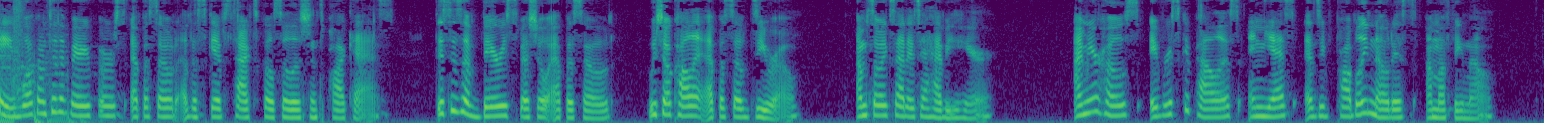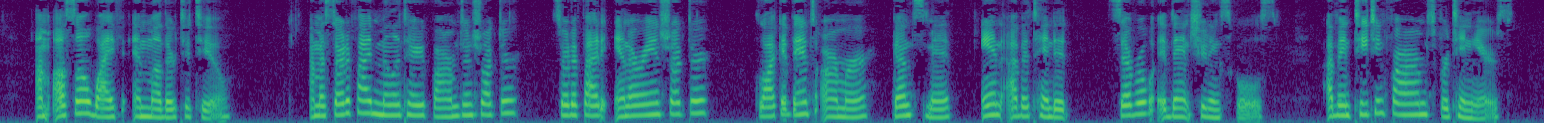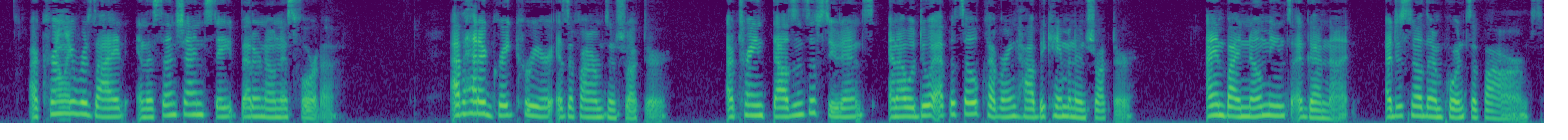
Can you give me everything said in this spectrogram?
Hey, welcome to the very first episode of the Skips Tactical Solutions podcast. This is a very special episode. We shall call it episode zero. I'm so excited to have you here. I'm your host, Avery Skipalis, and yes, as you've probably noticed, I'm a female. I'm also a wife and mother to two. I'm a certified military firearms instructor, certified NRA instructor, Glock Advanced Armorer, gunsmith, and I've attended several advanced shooting schools. I've been teaching firearms for 10 years. I currently reside in the Sunshine State, better known as Florida. I've had a great career as a firearms instructor. I've trained thousands of students, and I will do an episode covering how I became an instructor. I am by no means a gun nut. I just know the importance of firearms.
